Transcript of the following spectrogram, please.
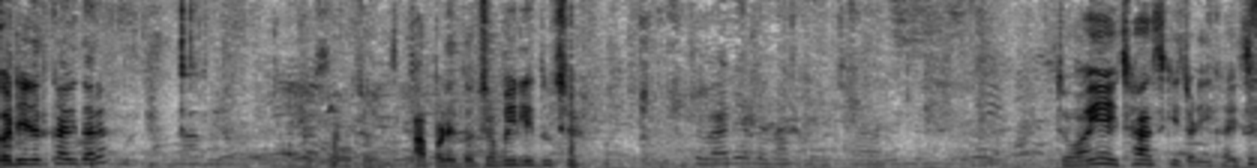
કઢી નથી ખાવી તારે? આપણે તો જમી લીધું છે. જો અહીંયા છાસ ખીચડી ખાય છે.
